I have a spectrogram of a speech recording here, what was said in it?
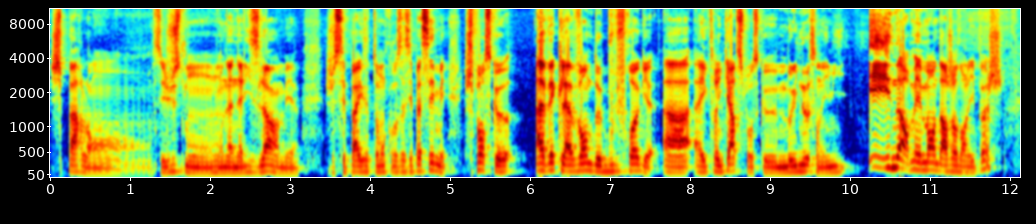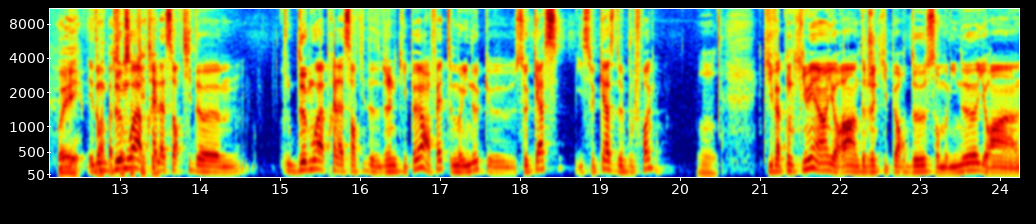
je parle en, c'est juste mon, mon analyse là, hein, mais je sais pas exactement comment ça s'est passé, mais je pense que avec la vente de Bullfrog à, à Electronic Arts, je pense que Molyneux s'en est mis énormément d'argent dans les poches. Oui. Et donc deux mois après la sortie de deux mois après la sortie de Dungeon Keeper, en fait, Molineux se casse, il se casse de Bullfrog, Qui va continuer. hein. Il y aura un Dungeon Keeper 2 sans Molineux, il y aura un,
